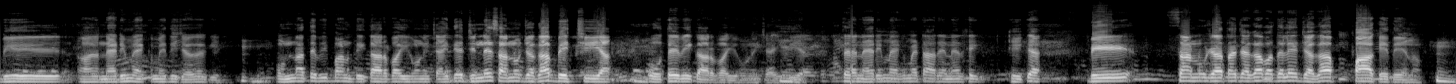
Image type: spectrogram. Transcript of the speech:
ਵੀ ਆਹ ਨਹਿਰੀ ਮਹਿਕਮੇ ਦੀ ਜਗ੍ਹਾ ਕੀ? ਉਹਨਾਂ ਤੇ ਵੀ ਬਣਦੀ ਕਾਰਵਾਈ ਹੋਣੀ ਚਾਹੀਦੀ ਹੈ ਜਿੰਨੇ ਸਾਨੂੰ ਜਗ੍ਹਾ ਵੇਚੀ ਆ ਉਹ ਤੇ ਵੀ ਕਾਰਵਾਈ ਹੋਣੀ ਚਾਹੀਦੀ ਹੈ। ਤੇ ਨਹਿਰੀ ਮਹਿਕਮੇ ਢਾਰੇ ਨੇ ਠੀਕ ਠੀਕ ਹੈ ਵੀ ਸਾਨੂੰ ਜਾਂ ਤਾਂ ਜਗ੍ਹਾ ਬਦਲੇ ਜਗ੍ਹਾ ਪਾ ਕੇ ਦੇਣ। ਹੂੰ।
